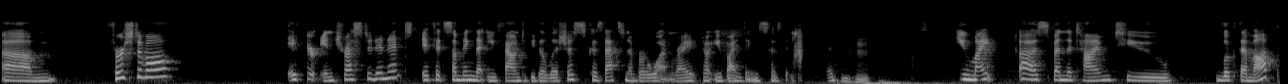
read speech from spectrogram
um, first of all, if you're interested in it, if it's something that you found to be delicious, because that's number one, right? Don't you buy things because they taste good? hmm You might uh, spend the time to look them up,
